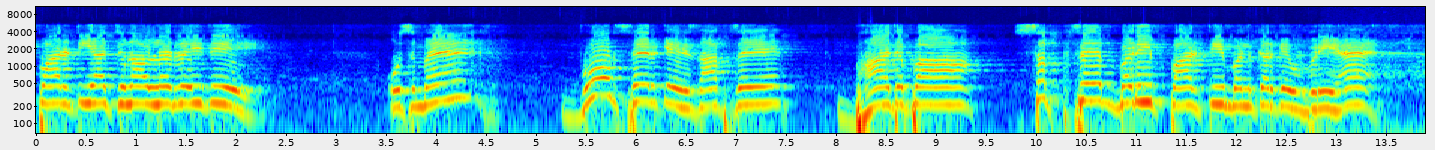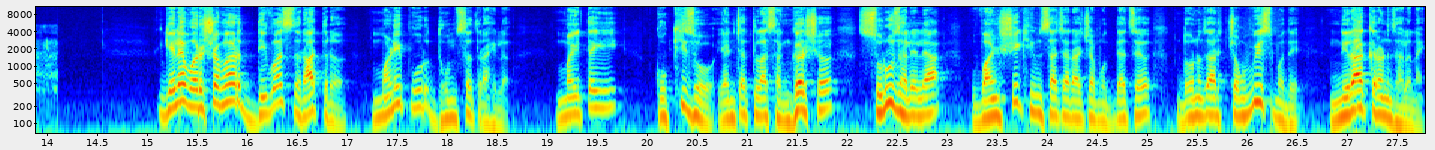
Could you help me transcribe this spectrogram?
पार्टियाँ चुनाव लड़ रही थी, उसमें वोट शेयर के हिसाब से भाजपा सबसे बड़ी पार्टी बनकर के उभरी है। गेल्या वर्षभर दिवस रात्र मणिपूर धुमसत राहिलं. मैतई कुकीझो यांच्यातला संघर्ष सुरू झालेल्या वांशिक हिंसाचाराच्या मुद्द्याचं दोन हजार चोवीसमध्ये निराकरण झालं नाही.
